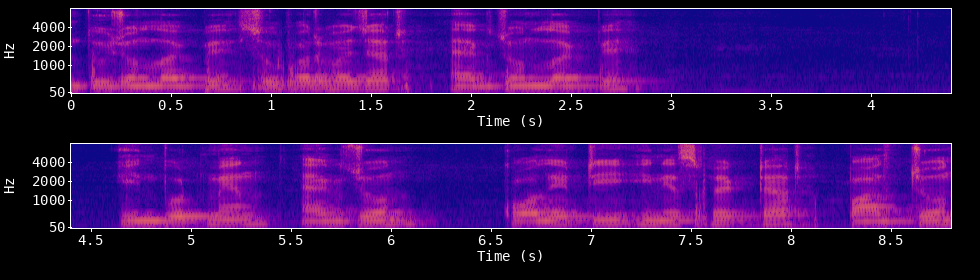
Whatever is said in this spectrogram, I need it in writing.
দুজন লাগবে, সুপারভাইজার একজন লাগবে ইনপুটম্যান একজন, কোয়ালিটি ইন্সপেক্টর পাঁচজন,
